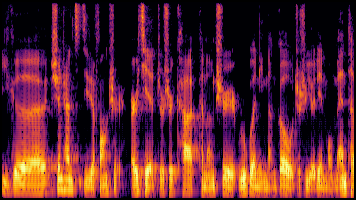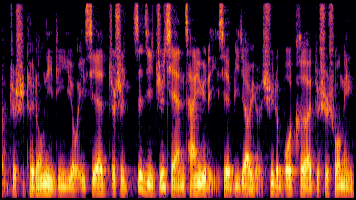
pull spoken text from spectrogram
一个宣传自己的方式，而且就是它可能是，如果你能够就是有点 momentum，就是推动力，你有一些就是自己之前参与的一些比较有趣的播客，就是说明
